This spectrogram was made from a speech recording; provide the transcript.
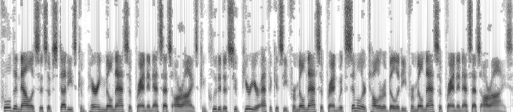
pooled analysis of studies comparing milnacipran and SSRIs concluded a superior efficacy for milnacipran with similar tolerability for milnacipran and SSRIs.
